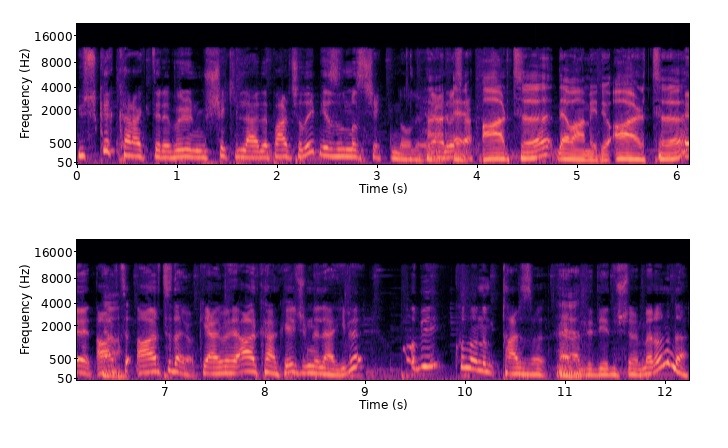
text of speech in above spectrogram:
140 karaktere bölünmüş şekillerde parçalayıp yazılması şeklinde oluyor. Ha, Yani mesela evet, artı devam ediyor. Artı. Evet devam. artı, artı da yok. Yani böyle arka arkaya cümleler gibi. O bir kullanım tarzı herhalde diye düşünüyorum ben onu da.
